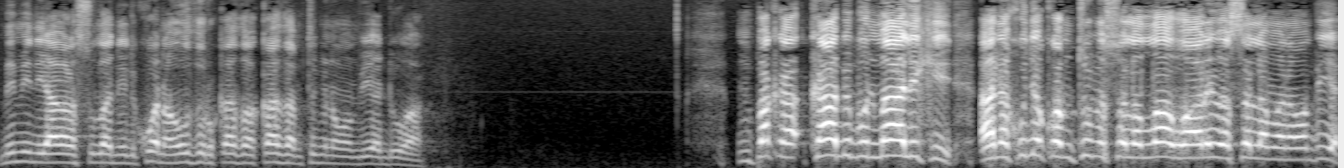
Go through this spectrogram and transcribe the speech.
mimi ya rasulllah nilikuwa na udhuru kadha wa kadha. Mtume anamwambia dua mpaka kabi bun maliki anakuja kwa mtume salllahu alaihi wasallam anamwambia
